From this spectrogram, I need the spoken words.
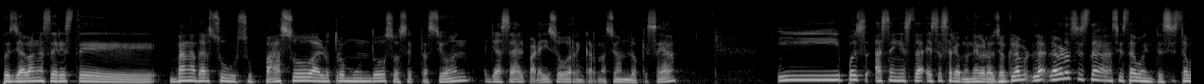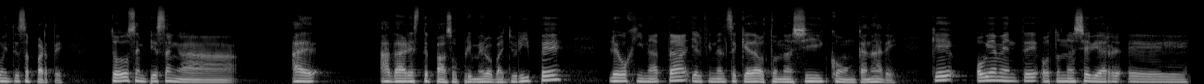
pues ya van a hacer este... Van a dar su, su paso al otro mundo, su aceptación, ya sea el paraíso o reencarnación, lo que sea. Y pues hacen esta, esta ceremonia de graduación. La, la, verdad sí está, sí está bonita, sí está bonita esa parte. Todos empiezan a, a a dar este paso. Primero va Yuripe, luego Hinata y al final se queda Otonashi con Kanade. Que obviamente Otonashi había eh,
